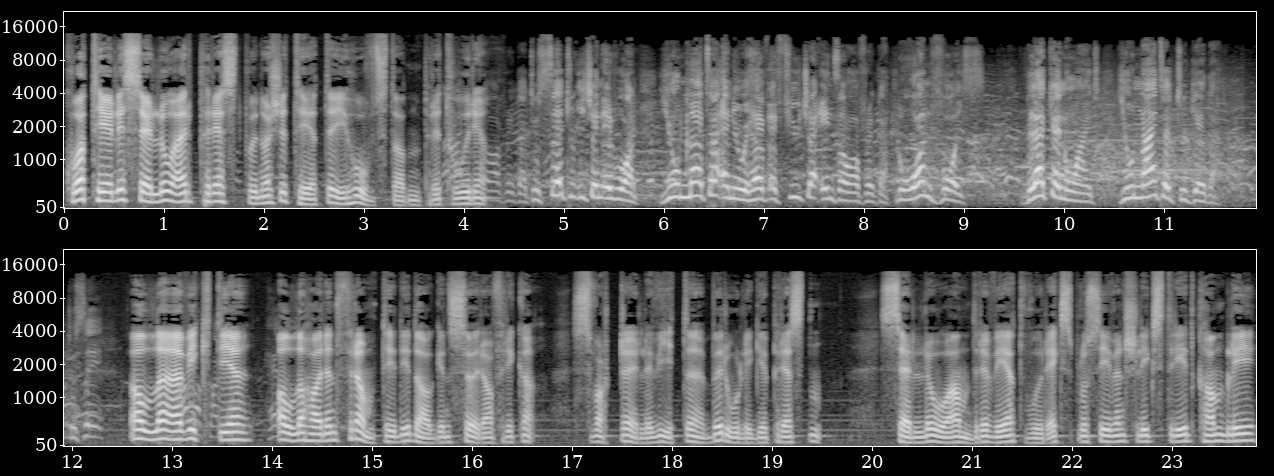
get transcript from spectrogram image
Kuateli Sello er prest på universitetet i hovedstaden Pretoria. Alle er viktige, alle har en framtid i dagens Sør-Afrika svarte eller hvite, beroliger presten. Cello og andre vet hvor eksplosiv en slik strid kan bli.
